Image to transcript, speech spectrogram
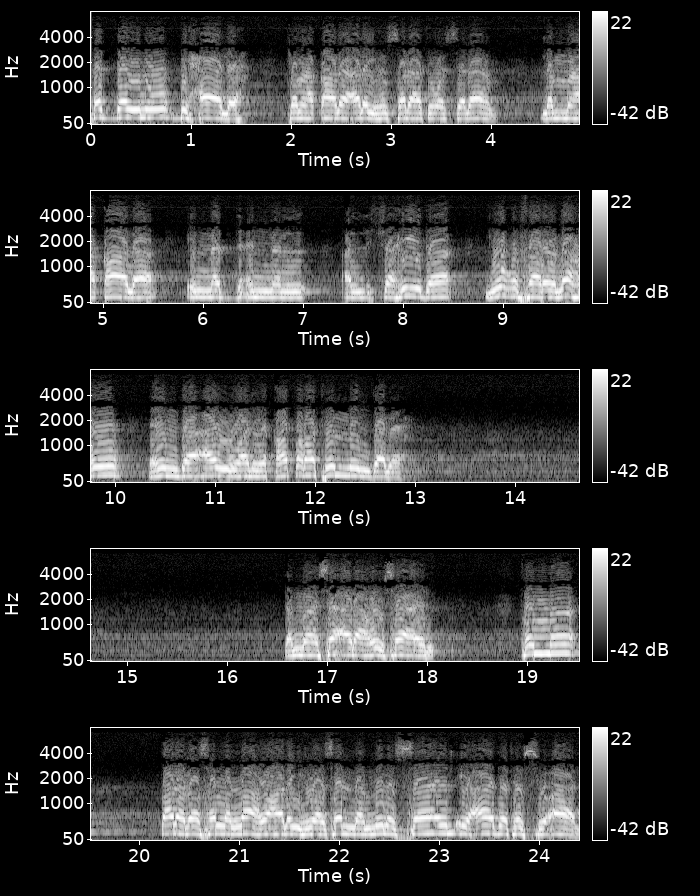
فالدين بحاله كما قال عليه الصلاة والسلام لما قال إن, إن الشهيد يغفر له عند أول قطرة من دمه. لما سأله سائل ثم طلب صلى الله عليه وسلم من السائل إعادة السؤال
